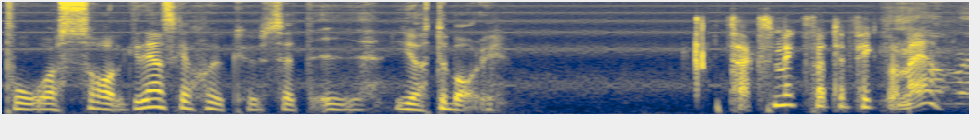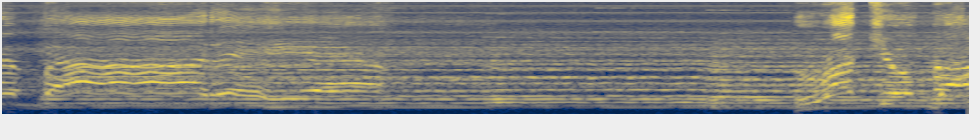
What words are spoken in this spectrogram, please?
på Sahlgrenska sjukhuset i Göteborg. Tack så mycket för att jag fick vara med. Rock your body,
